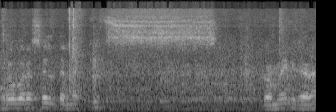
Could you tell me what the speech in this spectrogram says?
बरोबर असेल तर नक्कीच कमेंट करा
